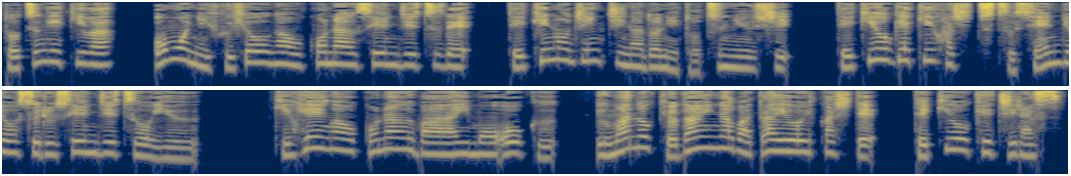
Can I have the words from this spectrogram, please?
突撃は主に不評が行う戦術で敵の陣地などに突入し敵を撃破しつつ占領する戦術を言う。騎兵が行う場合も多く馬の巨大な馬体を活かして敵を蹴散らす。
